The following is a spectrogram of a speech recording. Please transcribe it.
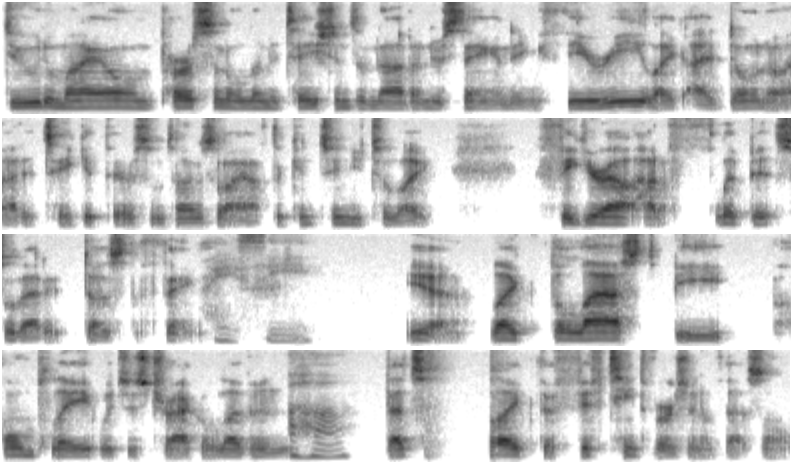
due to my own personal limitations of not understanding theory, like I don't know how to take it there sometimes. So I have to continue to like figure out how to flip it so that it does the thing. I see. Yeah. Like the last beat, home plate, which is track 11, Uh huh. that's like the 15th version of that song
